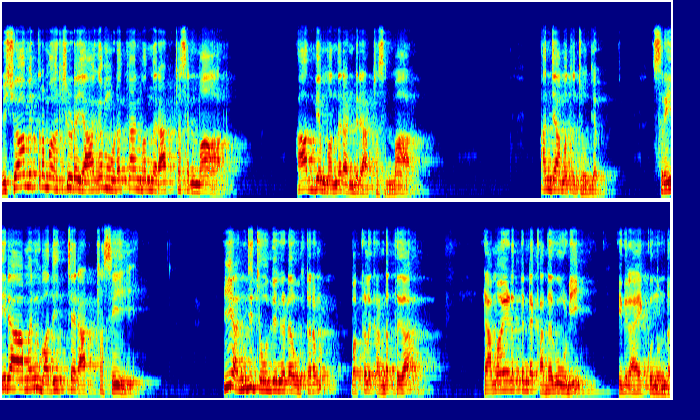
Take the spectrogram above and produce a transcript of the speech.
വിശ്വാമിത്ര മഹർഷിയുടെ യാഗം മുടക്കാൻ വന്ന രാക്ഷസന്മാർ. ആദ്യം വന്ന രണ്ട് രാക്ഷസന്മാർ. അഞ്ചാമത്തെ ചോദ്യം ശ്രീരാമൻ വധിച്ച രാക്ഷസി. ഈ അഞ്ച് ചോദ്യങ്ങളുടെ ഉത്തരം മക്കൾ കണ്ടെത്തുക. രാമായണത്തിന്റെ കഥ കൂടി ഇതിൽ അയക്കുന്നുണ്ട്.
